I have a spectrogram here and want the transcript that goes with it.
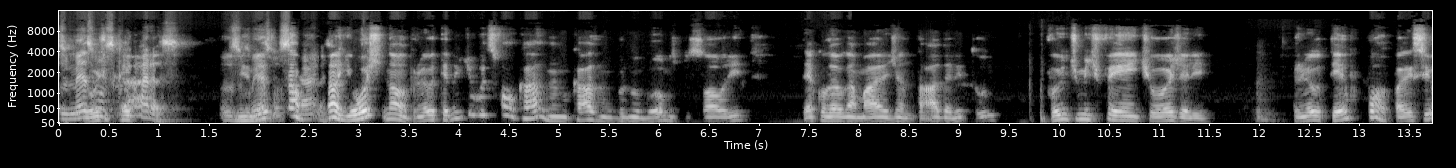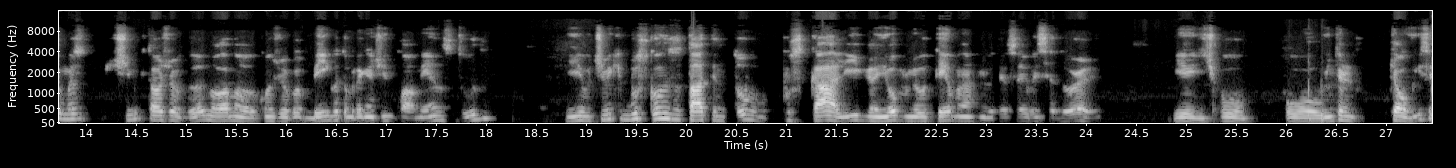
Os mesmos hoje, caras. Os mesmos, mesmos não, caras. Não, e hoje, não, primeiro tempo a gente jogou desfalcado, né? No caso, no Bruno Gomes, o pessoal ali, até com o Léo Gamalho adiantado ali, tudo. Foi um time diferente hoje ali. Primeiro tempo, porra, parecia o mesmo time que tava jogando lá no, quando jogou bem contra o Bragantino, com a menos, tudo. E o time que buscou o resultado, tentou buscar ali, ganhou o primeiro tempo, né? Primeiro tempo saiu vencedor. E, tipo, o Inter que é o vice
